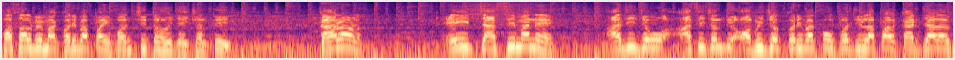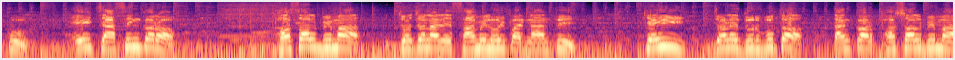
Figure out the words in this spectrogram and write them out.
ফসল বীমা করা বঞ্চিত হয়ে যাই কারণ এই চাষী মানে আজ যে আসিছেন অভিযোগ করা উপজেলাপাল কার্যালয় এই চাষীঙ্কর ফসল বীমা যোজনার সামিল হয়ে পারি না কেহি জনে দুর্বৃত্ত তাঁকর ফসল বীমা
